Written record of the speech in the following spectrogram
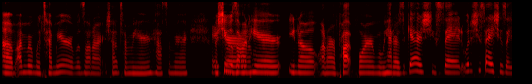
Um, I remember when Tamira was on our shout out Tamira, House of Hey, when she was on here, you know, on our platform when we had her as a guest, she said, "What did she say?" She's like,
